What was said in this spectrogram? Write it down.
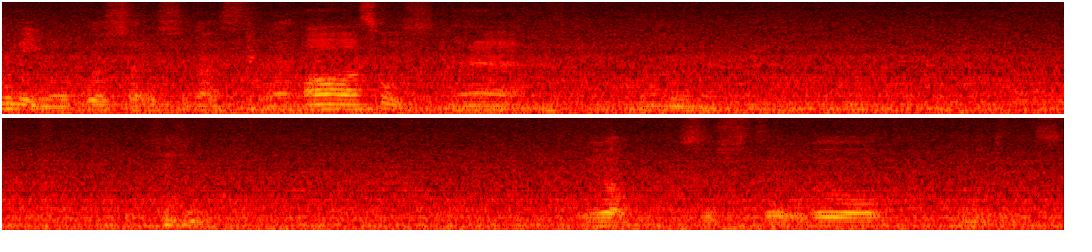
無理に起こしたりしないですね。ああそうですねうん。リラックスして上を見てます？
